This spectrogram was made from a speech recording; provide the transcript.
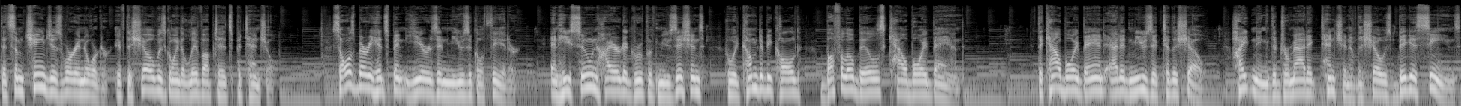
that some changes were in order if the show was going to live up to its potential. Salsbury had spent years in musical theater, and he soon hired a group of musicians who would come to be called Buffalo Bill's Cowboy Band. The Cowboy Band added music to the show, heightening the dramatic tension of the show's biggest scenes,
